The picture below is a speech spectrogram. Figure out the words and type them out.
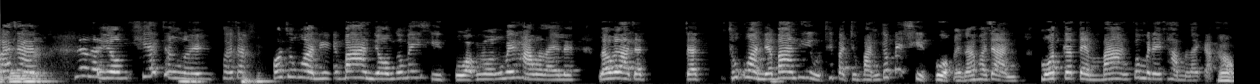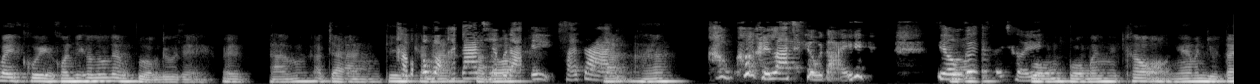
พระอาจารย์นี่เราโยมเครียดจังเลยเพราะจะเพราะทุกวันนี้บ้านโยมก็ไม่ฉีดปวกโยมก็ไม่ทำอะไรเลย แล้วเวลาจะจะ ทุกวันเนี้ยบ้านที่อยู่ที่ปัจจุบันก็ไม่ฉีดปวกเลยนะพระอาจารย์มดก็เต็มบ้านก็ไม่ได้ทำอะไรกับเขาก็ไปคุยกับคนที่เขารู้เรื่องปวกดูสิไปถามอาจารย์ที่เขาก็บอกให้ลาเทวดาพระอาจารย์เขาก็ให้ลาเทวดาโยมก็เฉยๆปวกปวกมันเข้าออกไงมันอยู่ใต้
